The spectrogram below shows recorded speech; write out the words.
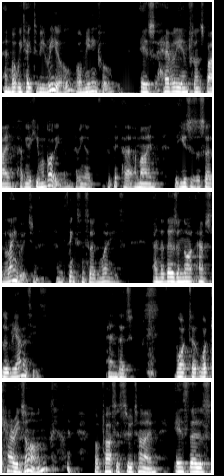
And what we take to be real or meaningful is heavily influenced by having a human body and having a, a mind that uses a certain language and, and thinks in certain ways and that those are not absolute realities, and that what uh, what carries on, what passes through time, is those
